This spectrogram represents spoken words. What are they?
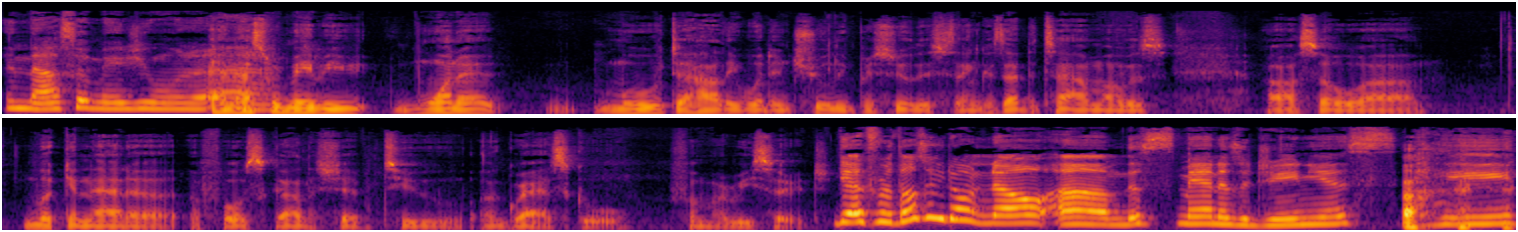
and that's what made you want to. and that's what made me want to move to Hollywood and truly pursue this thing. Because at the time, I was also uh, looking at a, a full scholarship to a grad school for my research. Yeah, for those who don't know, um, this man is a genius. He,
